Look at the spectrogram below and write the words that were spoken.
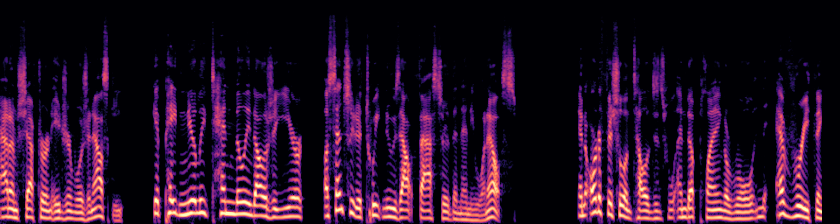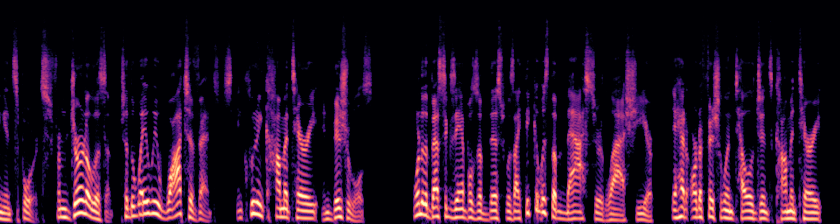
Adam Schefter and Adrian Wojnarowski, get paid nearly $10 million a year, essentially to tweet news out faster than anyone else. And artificial intelligence will end up playing a role in everything in sports, from journalism to the way we watch events, including commentary and visuals. One of the best examples of this was, I think it was the Masters last year. They had artificial intelligence commentary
